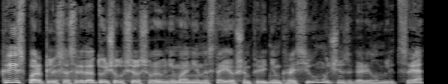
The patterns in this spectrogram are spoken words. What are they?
Крис Паркли сосредоточил все свое внимание на стоявшем перед ним красивом, очень загорелом лице.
